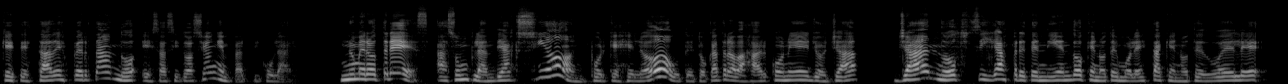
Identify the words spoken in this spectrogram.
que te está despertando esa situación en particular. Número tres, haz un plan de acción, porque hello, te toca trabajar con ellos. Ya, ya no sigas pretendiendo que no te molesta, que no te duele.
